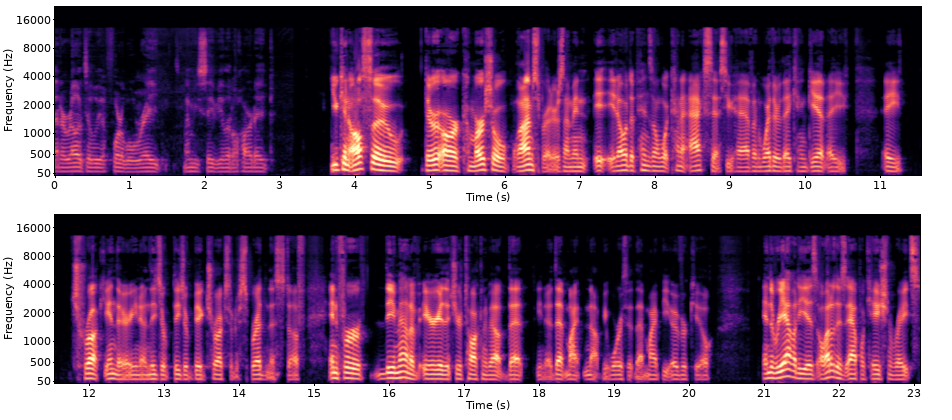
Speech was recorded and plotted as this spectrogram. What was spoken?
at a relatively affordable rate. Let me save you a little heartache. You can also there are commercial lime spreaders. I mean, it, it all depends on what kind of access you have and whether they can get a a truck in there. You know, and these are these are big trucks that are spreading this stuff. And for the amount of area that you're talking about, that you know that might not be worth it. That might be overkill. And the reality is, a lot of those application rates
